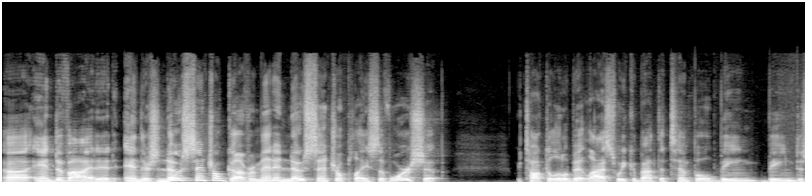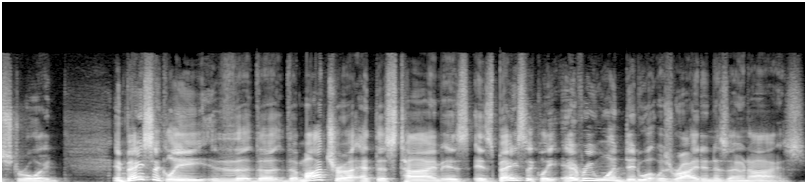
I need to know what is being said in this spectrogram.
uh, and divided, and there's no central government and no central place of worship. We talked a little bit last week about the temple being being destroyed. And basically, the, the, the mantra at this time is, is basically everyone did what was right in his own eyes.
